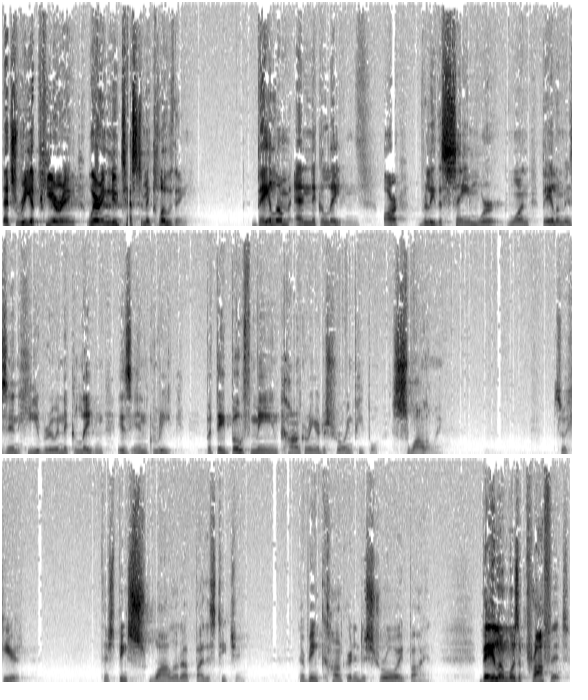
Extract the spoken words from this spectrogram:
that's reappearing wearing New Testament clothing. Balaam and Nicolaitan are really the same word. One, Balaam, is in Hebrew, and Nicolaitan is in Greek. But they both mean conquering or destroying people, swallowing. So here, they're being swallowed up by this teaching. They're being conquered and destroyed by it. Balaam was a prophet.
